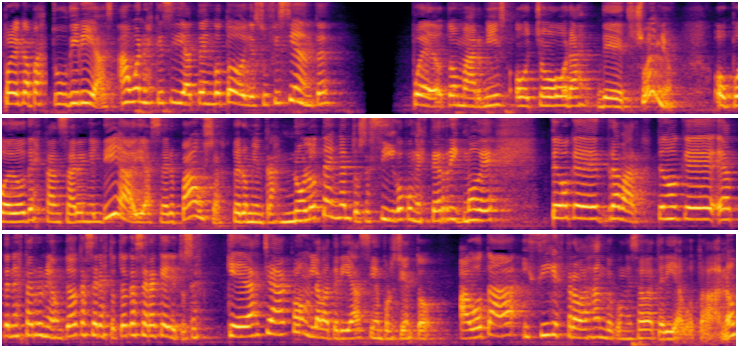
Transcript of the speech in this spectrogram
Porque capaz tú dirías, ah, bueno, es que si ya tengo todo y es suficiente, puedo tomar mis ocho horas de sueño o puedo descansar en el día y hacer pausas, pero mientras no lo tenga, entonces sigo con este ritmo de tengo que grabar, tengo que eh, tener esta reunión, tengo que hacer esto, tengo que hacer aquello. Entonces quedas ya con la batería 100% agotada y sigues trabajando con esa batería agotada, ¿no?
